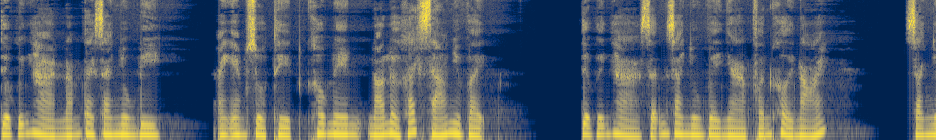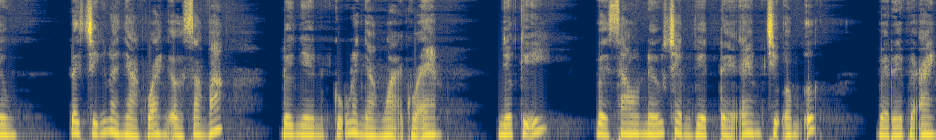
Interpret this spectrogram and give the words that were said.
Tiêu Kính Hà nắm tay Giang Nhung đi, anh em ruột thịt không nên nói lời khách sáo như vậy. Tiêu Kính Hà dẫn Giang Nhung về nhà phấn khởi nói. Giang Nhung, đây chính là nhà của anh ở Giang Bắc, đương nhiên cũng là nhà ngoại của em. Nhớ kỹ, về sau nếu Trần Việt để em chịu ấm ức, về đây với anh,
